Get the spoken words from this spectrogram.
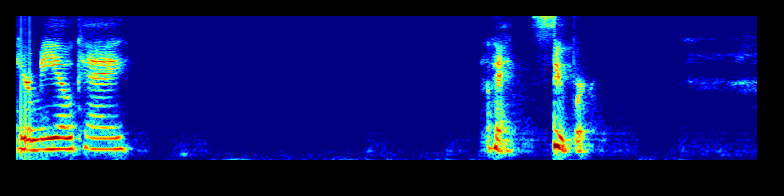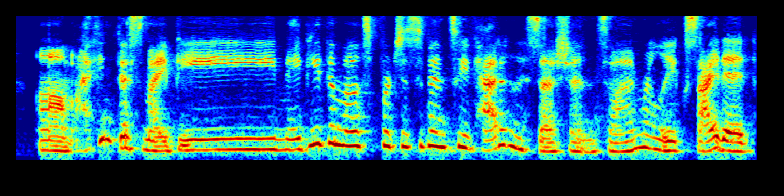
hear me okay? Okay, super. Um, I think this might be maybe the most participants we've had in the session, so I'm really excited.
